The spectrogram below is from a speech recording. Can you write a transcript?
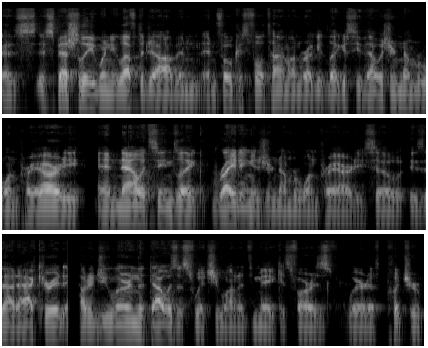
as especially when you left the job and, and focused full time on rugged legacy that was your number one priority. And now it seems like writing is your number one priority. So is that accurate? How did you learn that that was a switch you wanted to make as far as where to put your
